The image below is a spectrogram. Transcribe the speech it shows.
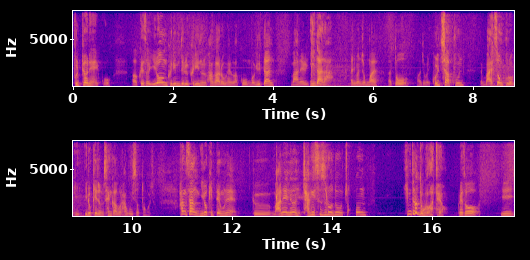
불편해했고 어, 그래서 이런 그림들을 그리는 화가라고 해갖고 뭐 일단 만해를 이다라 아니면 정말 또 좀 골치 아픈 말썽꾸러기 이렇게 좀 생각을 하고 있었던 거죠. 항상 이렇기 때문에 그 만해는 자기 스스로도 조금 힘들었던 것 같아요. 그래서 이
